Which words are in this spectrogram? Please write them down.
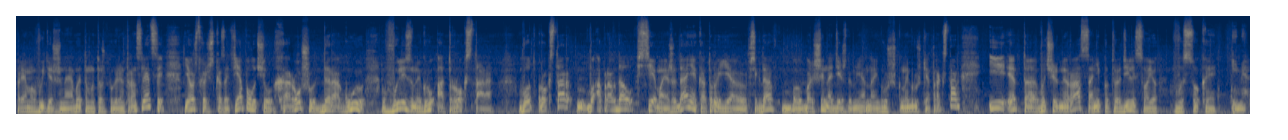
прямо выдержанное. Об этом мы тоже поговорим в трансляции. Я вот что хочу сказать. Я получил хорошую, дорогую, вылизанную игру от Rockstar. Вот Rockstar оправдал все мои ожидания, которые я всегда, большие надежды у меня на, игрушек, на игрушки от Rockstar. И это в очередной раз они подтвердили свое высокое имя.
